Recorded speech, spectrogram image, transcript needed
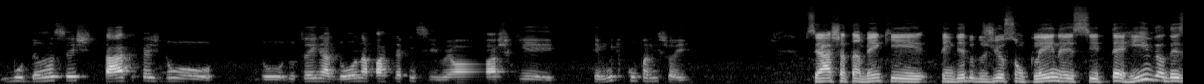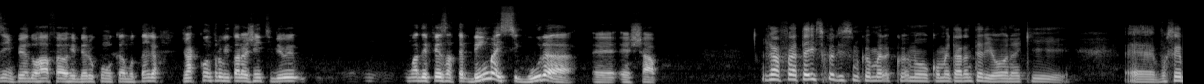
mudanças táticas do, do, do treinador na parte defensiva. Eu acho que tem muito culpa nisso aí. Você acha também que tem dedo do Gilson Clay nesse terrível desempenho do Rafael Ribeiro com o Camutanga? Já que contra o Vitória a gente viu uma defesa até bem mais segura, é, é Chapo. Já foi até isso que eu disse no, no comentário anterior, né? Que É, você,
